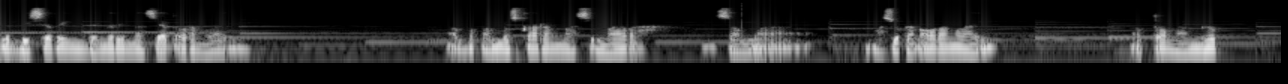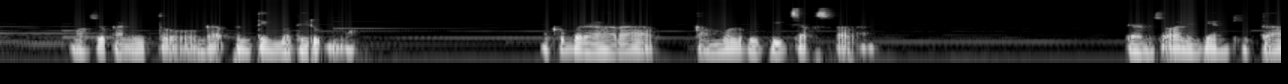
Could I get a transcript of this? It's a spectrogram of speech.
lebih sering dengerin nasihat orang lain. Apa kamu sekarang masih marah sama masukan orang lain atau nganggep masukan itu nggak penting buat hidupmu. Aku berharap kamu lebih bijak sekarang. Dan soal impian kita,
